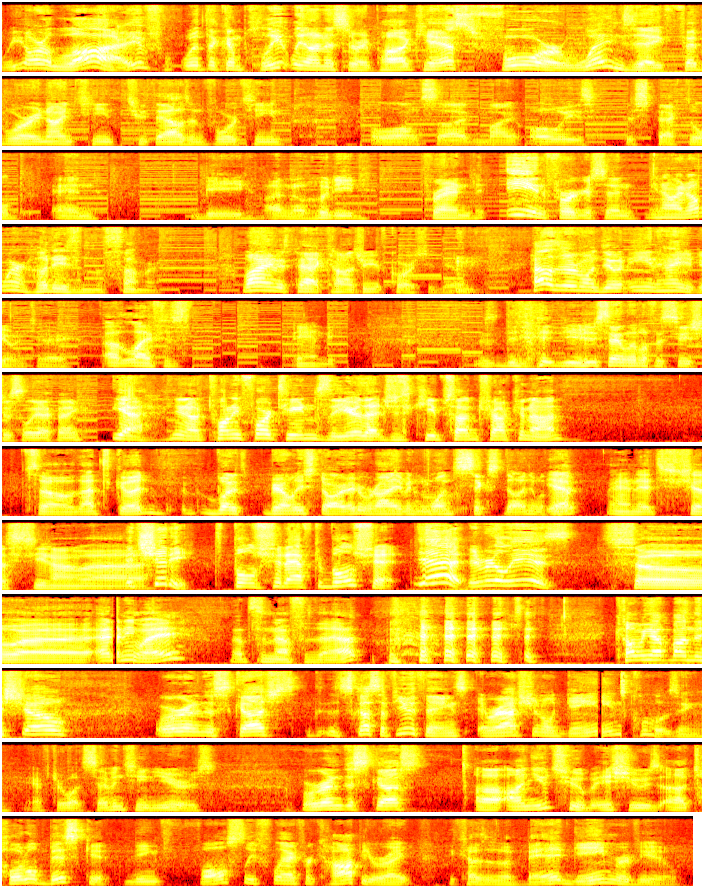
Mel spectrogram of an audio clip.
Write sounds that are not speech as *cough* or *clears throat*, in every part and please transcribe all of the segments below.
We are live with a completely unnecessary podcast for Wednesday, February 19th, 2014, alongside my always bespectacled and be, I don't know, hoodied friend Ian Ferguson. You know, I don't wear hoodies in the summer. My name is Pat Contri, of course you do. *clears throat* How's everyone doing? Ian, how you doing today? Uh, life is dandy. *laughs* You say a little facetiously, I think. Yeah, you know, 2014 is the year that just keeps on trucking on. So that's good. But it's barely started. We're not even one sixth done with Yep. it. And it's just, you know, uh, It's shitty. it's bullshit after bullshit. Yeah, it really is. So, uh, anyway, that's enough of that. *laughs* Coming up on the show, we're going to discuss discuss a few things. Irrational Games closing after what 17 years. We're going to discuss uh, on YouTube issues. Uh, Total Biscuit being falsely flagged for copyright because of a bad game review.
